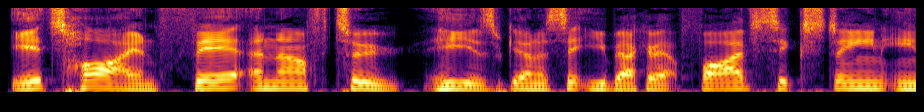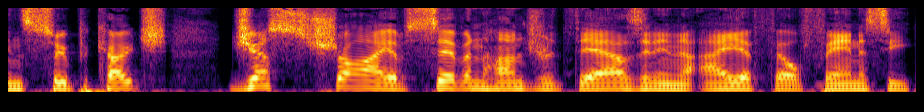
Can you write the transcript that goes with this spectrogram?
it's high and fair enough too. He is going to set you back about 516 in Supercoach, just shy of 700,000 in AFL fantasy,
